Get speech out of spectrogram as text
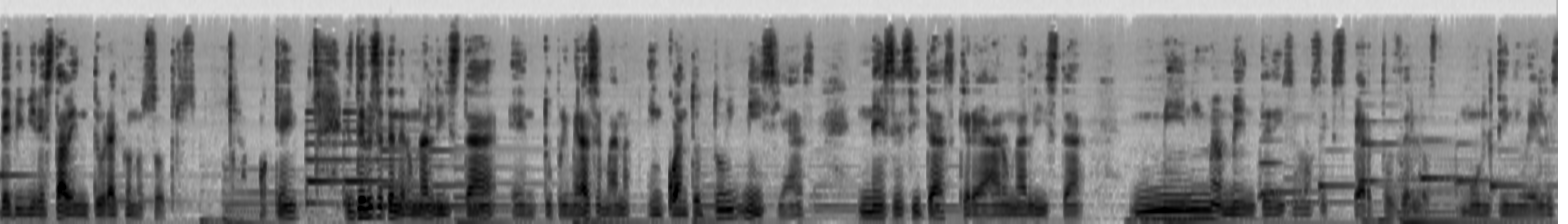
de vivir esta aventura con nosotros. ¿Ok? Debes de tener una lista en tu primera semana. En cuanto tú inicias, necesitas crear una lista mínimamente, dicen los expertos de los multiniveles,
